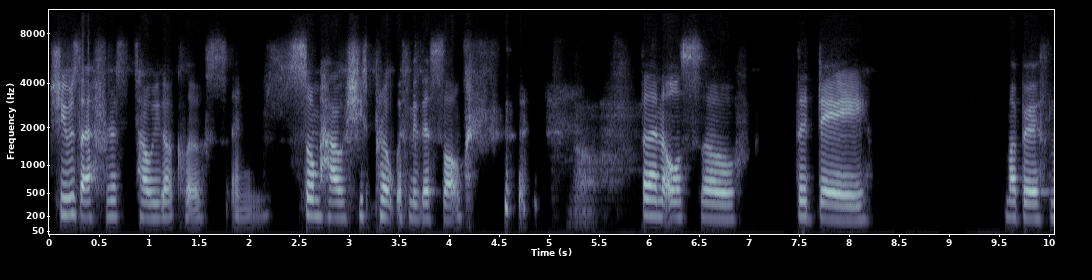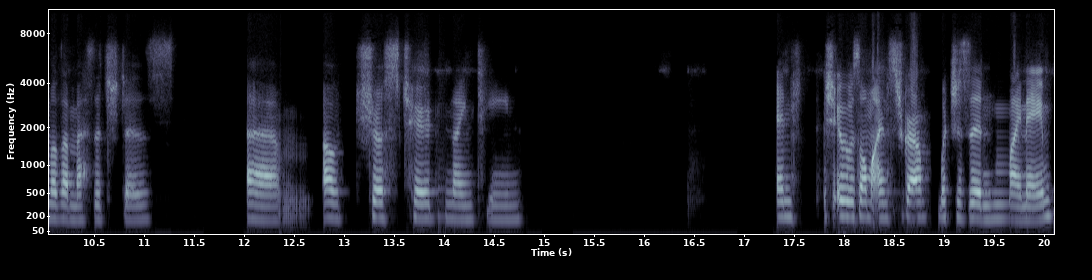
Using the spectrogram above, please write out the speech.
she was there for us. That's how we got close, and somehow she's put up with me this long. But then also the day my birth mother messaged us, um, I just turned 19. And it was on my Instagram, which is in my name.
